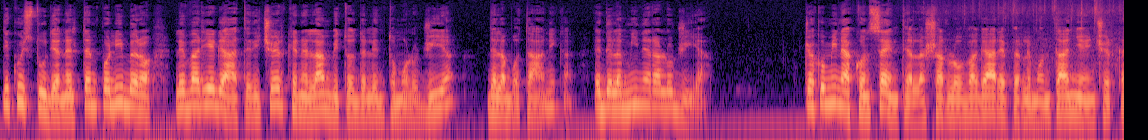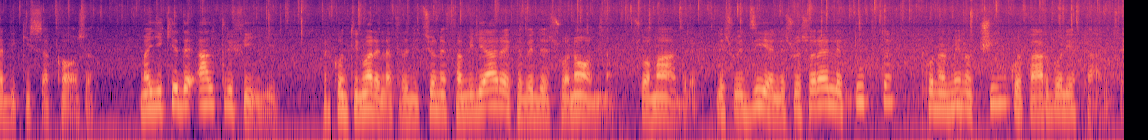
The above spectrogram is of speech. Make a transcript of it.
di cui studia nel tempo libero le variegate ricerche nell'ambito dell'entomologia, della botanica e della mineralogia. Giacomina consente a lasciarlo vagare per le montagne in cerca di chissà cosa, ma gli chiede altri figli, per continuare la tradizione familiare che vede sua nonna, sua madre, le sue zie e le sue sorelle tutte con almeno cinque pargoli a carico.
